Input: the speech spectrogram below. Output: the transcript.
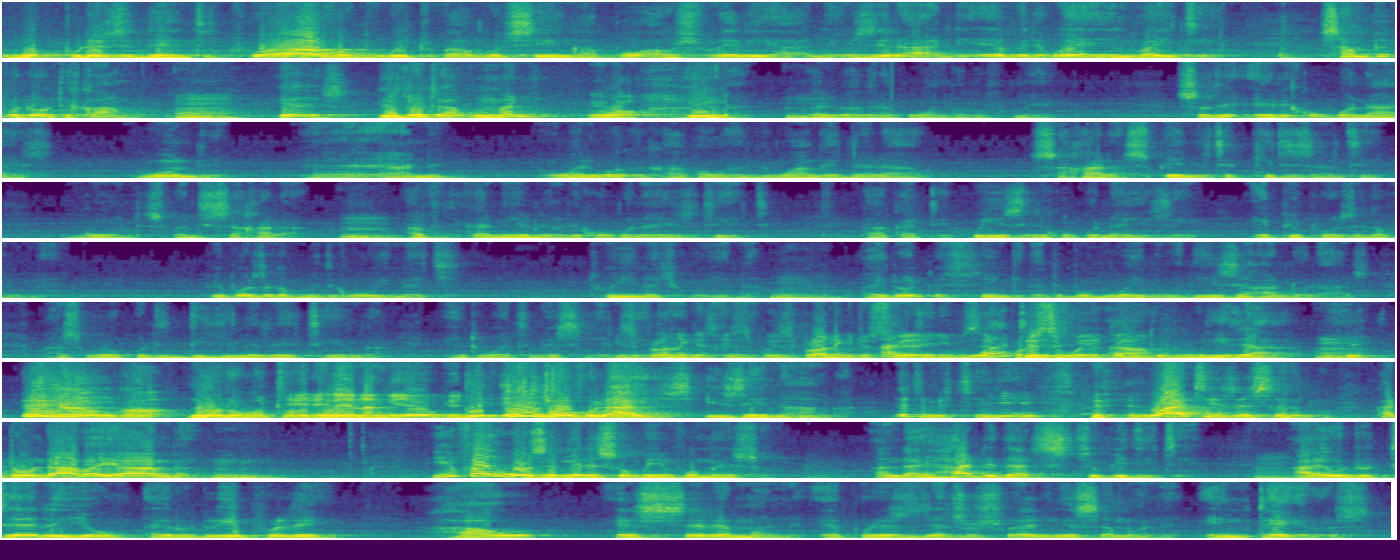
Wa- president traveled we traveled singapore australia new zealand everywhere inviting some people don't come. Yes they don't have money. Here bali bagala kuwamba gavumenti so they recognize gundi eh, ani waliwo akawange eddala awo sahara spain tekkiriza nti gundi nti sahara. African union recognized it kakati who is recognizing a people's government people's government koyinaki tuyina kyuyina i don't think that bobi wine with his handlers asobola okulidegeneratinga into what bulira enanga n'olubuto Era lwe. enanga yayogedde. the angel of lies is enanga let me tell you what is a ceremony? Katonda abayambe. If i was a minister of information and i had that stupidity i would tell you i would replay how a ceremony a presidential swearing ceremony entails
